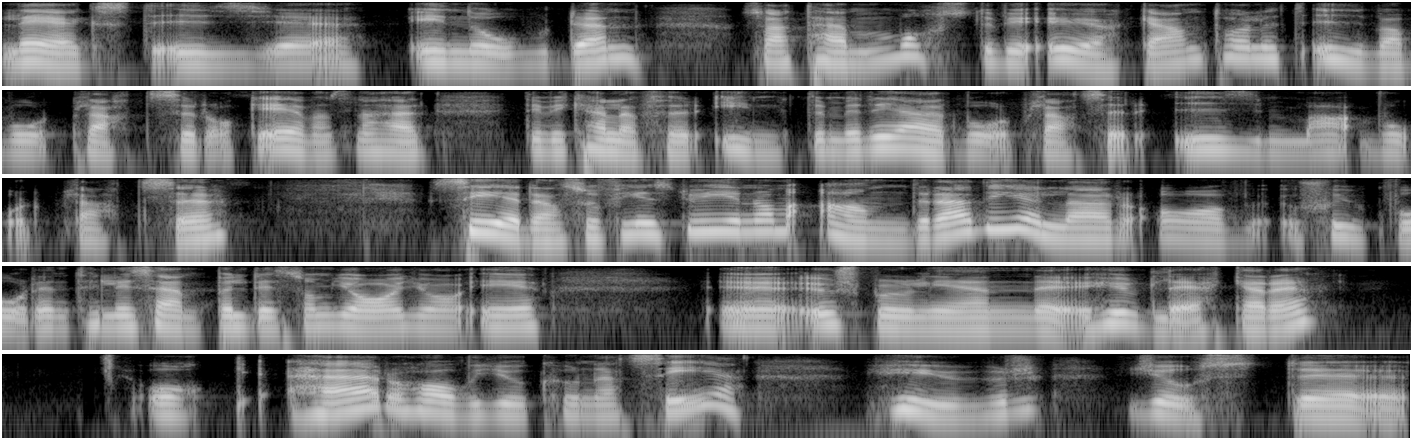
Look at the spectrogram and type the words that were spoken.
lägst i, eh, i Norden. Så att här måste vi öka antalet IVA-vårdplatser och även såna här det vi kallar för intermediärvårdplatser, IMA-vårdplatser. Sedan så finns det ju inom andra delar av sjukvården, till exempel det som jag, jag är eh, ursprungligen hudläkare och här har vi ju kunnat se hur just eh,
